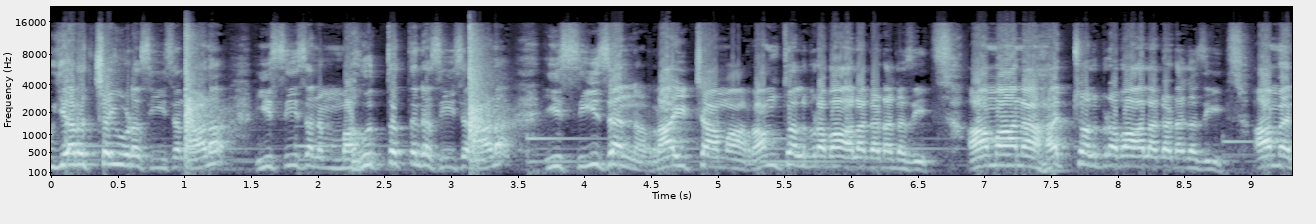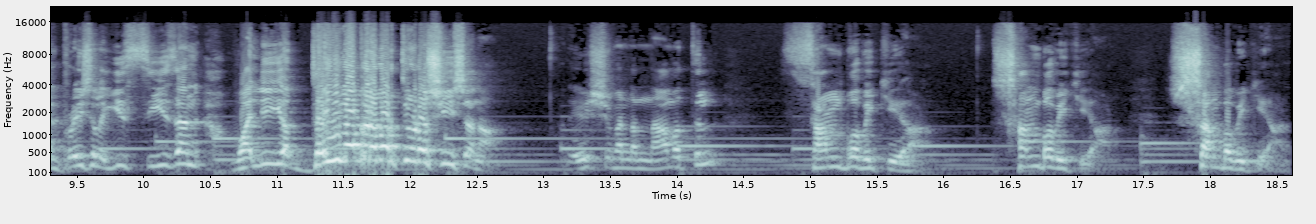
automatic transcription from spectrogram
ഉയർച്ചയുടെ സീസൺ ആണ് ഈ സീസൺ മഹത്വത്തിന്റെ സീസൺ ആണ് ഈ സീസൺ ഈ സീസൺ വലിയ ദൈവപ്രവർത്തിയുടെ സീസണാണ് യേശുവന്റെ നാമത്തിൽ സംഭവിക്കുകയാണ് സംഭവിക്കുകയാണ് സംഭവിക്കുകയാണ്.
